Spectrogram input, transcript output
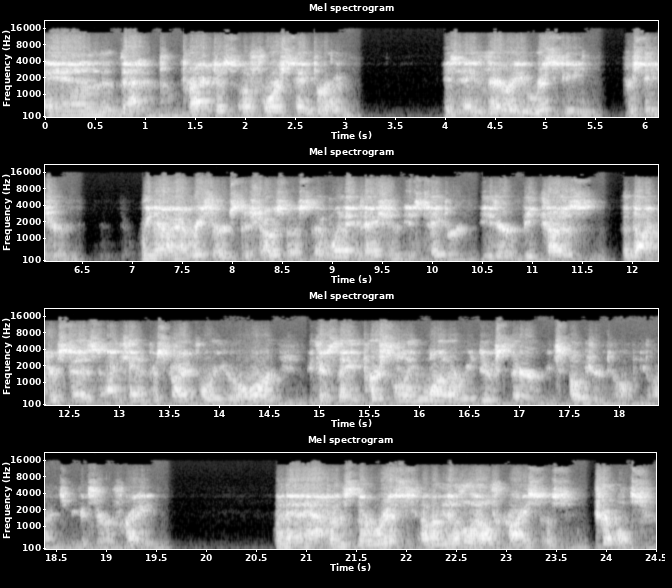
And that practice of forced tapering is a very risky procedure. We now have research that shows us that when a patient is tapered, either because the doctor says, I can't prescribe for you, or because they personally want to reduce their exposure to opioids because they're afraid. When that happens, the risk of a mental health crisis triples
